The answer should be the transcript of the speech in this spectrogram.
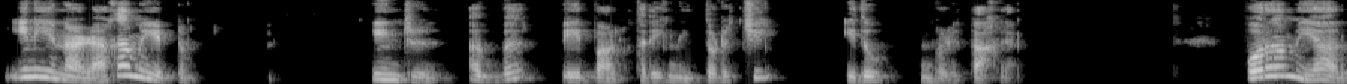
இனிய நாளாக அமையட்டும். இன்று அக்பர் பேபால் கதைகளின் தொடர்ச்சி. இதோ உங்களுக்காக. பொறாமையால்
